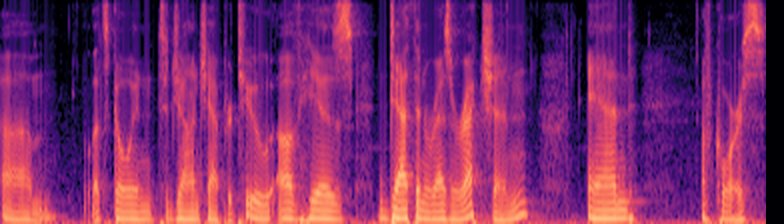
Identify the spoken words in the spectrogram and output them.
Um, let's go into John chapter 2 of his death and resurrection. And of course,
